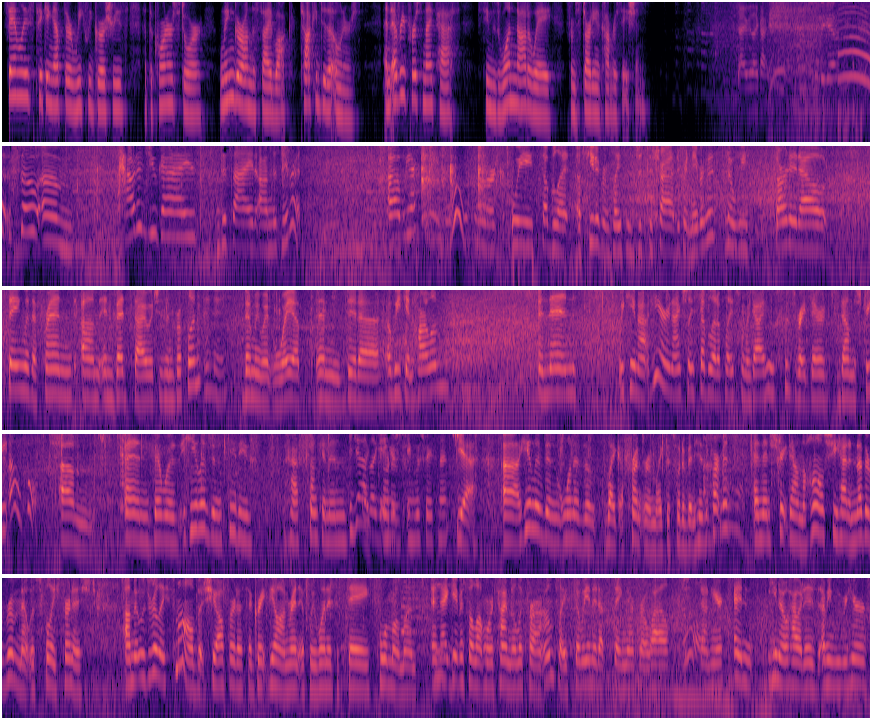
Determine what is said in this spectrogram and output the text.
Families picking up their weekly groceries at the corner store linger on the sidewalk, talking to the owners, and every person I pass seems one nod away from starting a conversation. Uh, so, um, how did you guys decide on this neighborhood? Uh, we actually New York. We sublet a few different places just to try out different neighborhoods. So we started out staying with a friend um, in Bed Stuy, which is in Brooklyn. Then we went way up and did a, a week in Harlem, and then we came out here and actually sublet a place from a guy who lives right there down the street. Oh, cool. Um, and there was he lived in see these half sunken in Yeah, like, sort English, of- English basement. yeah, uh, he lived in one of the like a front room, like this would have been his apartment, and then straight down the hall, she had another room that was fully furnished. Um, it was really small, but she offered us a great deal on rent if we wanted to stay four more months, and that gave us a lot more time to look for our own place. So we ended up staying there for a while, just Cool. down here. And you know how it is. I mean, we were here,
